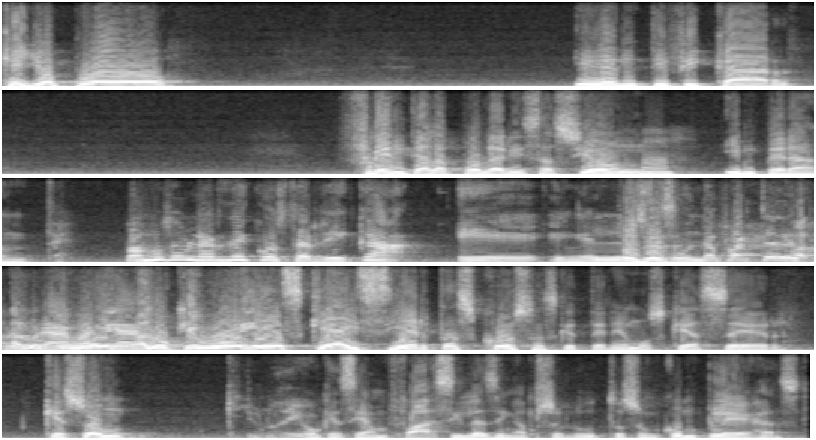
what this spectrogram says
que yo puedo identificar frente a la polarización ah. imperante. Vamos a hablar de Costa Rica eh, en la segunda parte del programa. A lo, que voy, es que hay ciertas cosas que tenemos que hacer que son, que yo no digo que sean fáciles en absoluto, son complejas,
